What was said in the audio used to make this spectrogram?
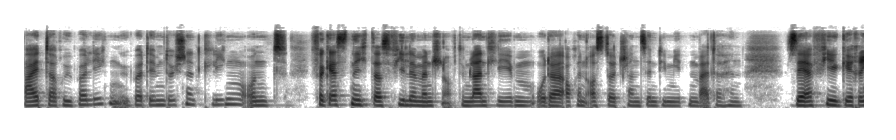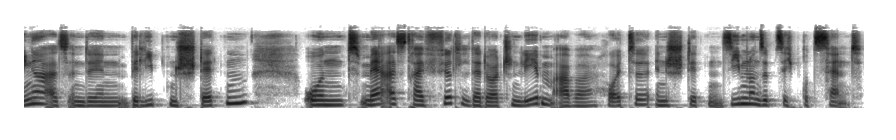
weit darüber liegen, über dem Durchschnitt liegen. Und vergesst nicht, dass viele Menschen auf dem Land leben oder auch in Ostdeutschland sind die Mieten weiterhin sehr viel geringer als in den beliebten Städten. Und mehr als drei Viertel der Deutschen leben aber heute in Städten, 77 Prozent.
